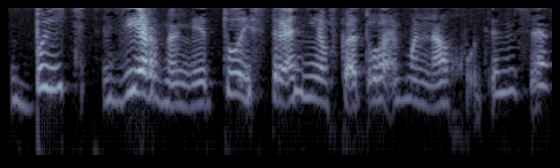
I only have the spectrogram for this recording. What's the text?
быть верными той стране, в которой мы находимся,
